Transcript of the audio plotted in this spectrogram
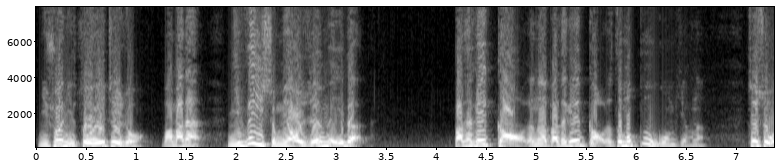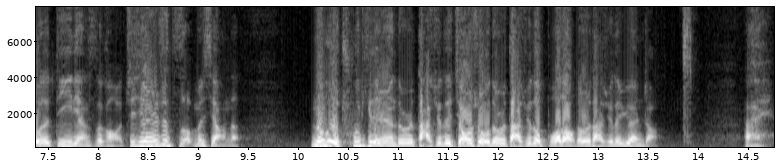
你说你作为这种王八蛋，你为什么要人为的？把他给搞的呢？把他给搞得这么不公平呢？这是我的第一点思考。这些人是怎么想的？能够出题的人都是大学的教授，都是大学的博导，都是大学的院长。哎，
